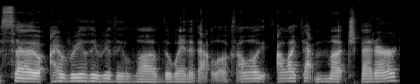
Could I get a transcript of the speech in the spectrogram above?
so I really, really love the way that that looks. I like, I like that much better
